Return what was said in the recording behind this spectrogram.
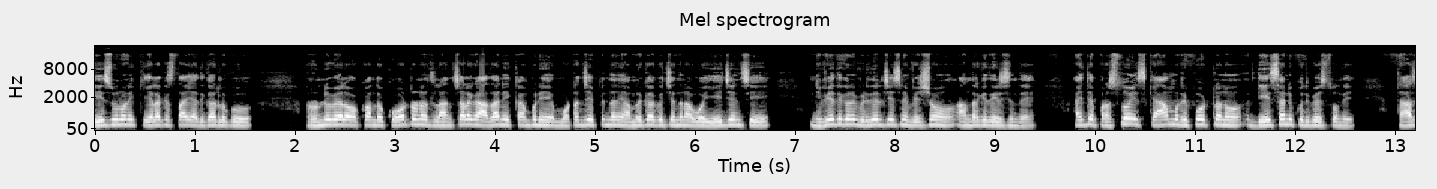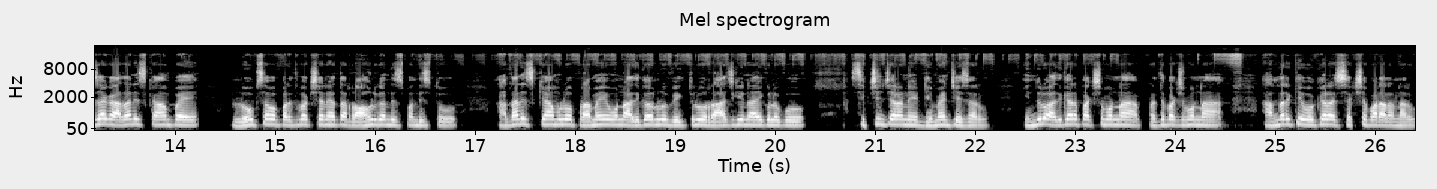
దేశంలోని కీలక స్థాయి అధికారులకు రెండు వేల ఒక వంద కోట్లను లంచాలుగా అదానీ కంపెనీ ముట్టజెప్పిందని అమెరికాకు చెందిన ఓ ఏజెన్సీ నివేదికను విడుదల చేసిన విషయం అందరికీ తెలిసిందే. అయితే ప్రస్తుతం ఈ స్కామ్ రిపోర్ట్లను దేశాన్ని కుదిపేస్తుంది. తాజాగా అదానీ స్కామ్పై లోక్సభ ప్రతిపక్ష నేత రాహుల్ గాంధీ స్పందిస్తూ అదానీ స్కామ్లో ప్రమేయం ఉన్న అధికారులు వ్యక్తులు రాజకీయ నాయకులకు శిక్షించాలని డిమాండ్ చేశారు. ఇందులో అధికార పక్షం ఉన్న ప్రతిపక్షం ఉన్న అందరికీ ఒకేలా శిక్ష పడాలన్నారు.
